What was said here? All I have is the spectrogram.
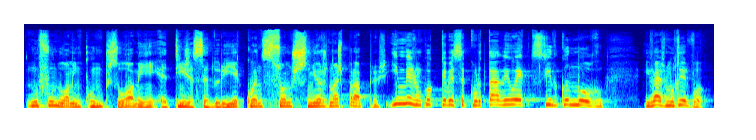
No fundo, o homem cumpre-se, o homem atinge a sabedoria quando somos senhores de nós próprios. E mesmo com a cabeça cortada, eu é que decido quando morro. E vais morrer, vou.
